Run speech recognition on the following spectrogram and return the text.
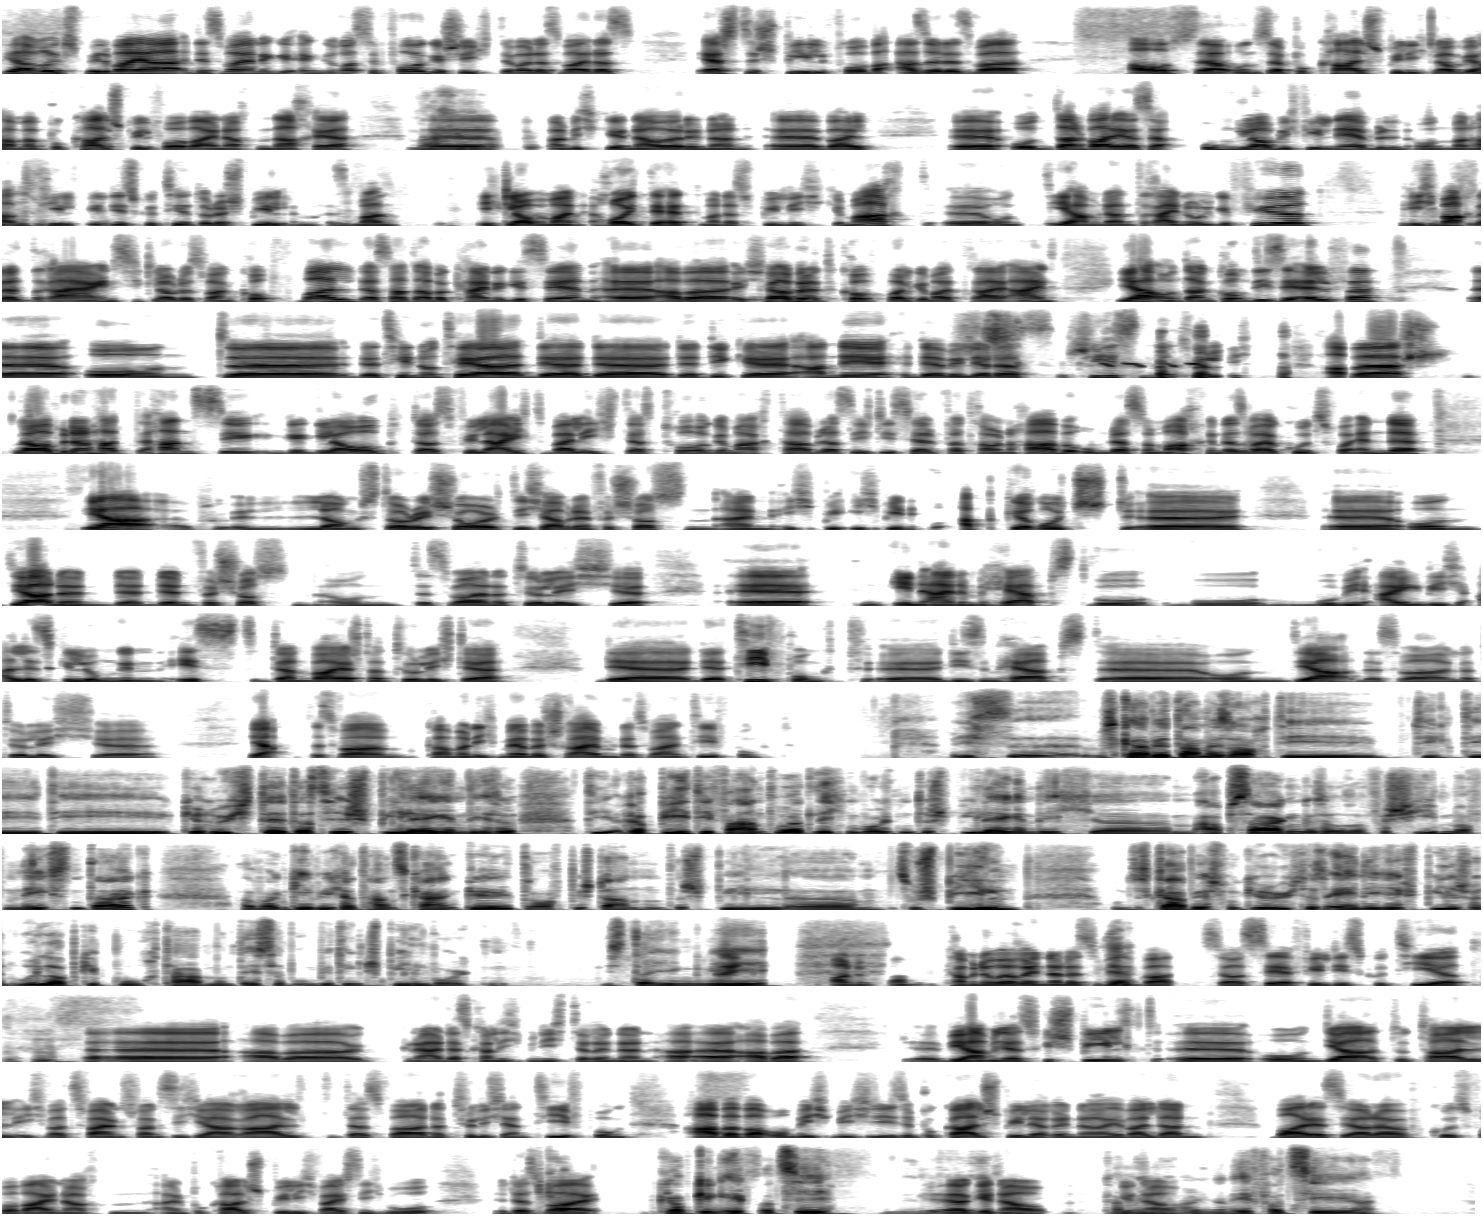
Ja, Rückspiel war ja, das war eine, eine große Vorgeschichte, weil das war das erste Spiel vor, also das war außer unser Pokalspiel. Ich glaube, wir haben ein Pokalspiel vor Weihnachten nachher. nachher. Äh, kann mich genau erinnern, äh, weil äh, und dann war ja so unglaublich viel Nebel und man hat mhm. viel, viel diskutiert oder Spiel. Also man, ich glaube, man, heute hätte man das Spiel nicht gemacht äh, mhm. und die haben dann 3-0 geführt. Ich mhm. mache da 3-1. Ich glaube, das war ein Kopfball. Das hat aber keiner gesehen. Äh, aber ich habe einen Kopfball gemacht, 3-1. Ja, und dann kommt diese Elfer. Äh, und äh, jetzt hin und her, der, der, der dicke Andi, der will ja das schießen natürlich. Aber ich glaube, dann hat Hansi geglaubt, dass vielleicht, weil ich das Tor gemacht habe, dass ich die Selbstvertrauen habe, um das zu machen. Das war ja kurz vor Ende. Ja, long story short, ich habe den verschossen, ein, ich, ich bin abgerutscht äh, äh, und ja, den, den, den, verschossen. Und das war natürlich äh, in einem Herbst, wo, wo, wo mir eigentlich alles gelungen ist. Dann war es natürlich der, der, der Tiefpunkt äh, diesem Herbst. Äh, und ja, das war natürlich, äh, ja, das war, kann man nicht mehr beschreiben. Das war ein Tiefpunkt. Ich, äh, es gab ja damals auch die, die, die, die Gerüchte, dass das Spiel eigentlich, also die Rapid, die Verantwortlichen wollten das Spiel eigentlich ähm, absagen, also, also, verschieben auf den nächsten Tag. Aber angeblich hat Hans Krankel darauf bestanden, das Spiel äh, zu spielen. Und es gab ja so Gerüchte, dass einige Spieler schon Urlaub gebucht haben und deshalb unbedingt spielen wollten. Ist da irgendwie. Ich kann, mich nur erinnern, dass wir ja. sehr viel diskutiert, mhm. äh, aber na, das kann ich mich nicht erinnern. Äh, äh aber äh, wir haben jetzt gespielt äh, und ja, total, ich war 22 Jahre alt, das war natürlich ein Tiefpunkt. Aber warum ich mich an diese Pokalspiele erinnere, weil dann war es ja da kurz vor Weihnachten ein Pokalspiel, ich weiß nicht wo, das war. Ich glaube gegen FAC. Ja, genau. Kann genau. mich erinnern, FAC, ja.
